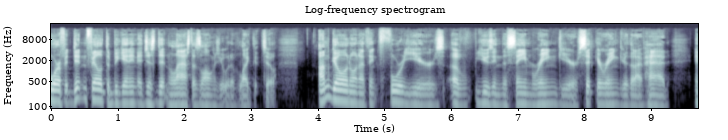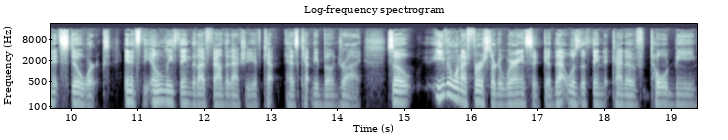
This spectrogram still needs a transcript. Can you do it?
or if it didn't fail at the beginning, it just didn't last as long as you would have liked it to. I'm going on, I think, four years of using the same rain gear, Sitka rain gear that I've had, and it still works. And it's the only thing that I've found that actually have kept has kept me bone dry. So even when I first started wearing Sitka, that was the thing that kind of told me,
